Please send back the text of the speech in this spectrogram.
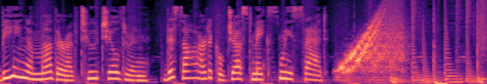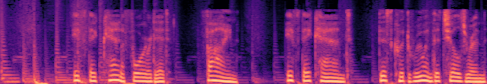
Being a mother of two children, this article just makes me sad. If they can afford it, fine. If they can't, this could ruin the children.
